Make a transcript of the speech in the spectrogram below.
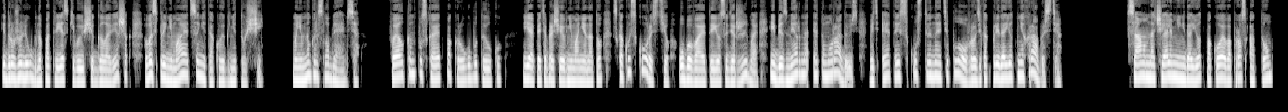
и дружелюбно потрескивающих головешек воспринимается не такой гнетущей. Мы немного расслабляемся. Фелкон пускает по кругу бутылку. Я опять обращаю внимание на то, с какой скоростью убывает ее содержимое, и безмерно этому радуюсь, ведь это искусственное тепло вроде как придает мне храбрости. В самом начале мне не дает покоя вопрос о том,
